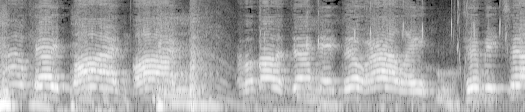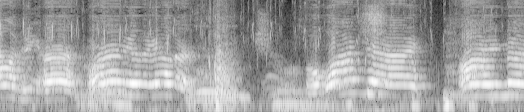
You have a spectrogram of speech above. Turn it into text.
Okay, fine, fine. I'm about a decade too early to be challenging her or any of the others. But one day, I know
